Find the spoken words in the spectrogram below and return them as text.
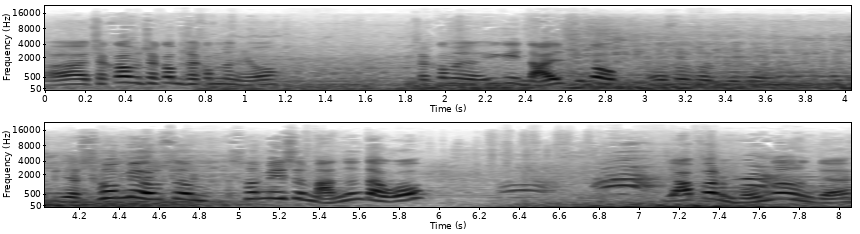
아 잠깐만 잠깐만 잠깐만요 잠깐만요 이게 날 수가 없- 없어서 지금 야 섬에 없으면 섬에 있으면 맞는다고? 야 아빠는 못 나오는데.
